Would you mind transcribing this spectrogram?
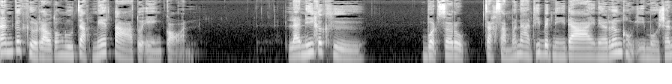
นั่นก็คือเราต้องรู้จักเมตตาตัวเองก่อน และนี่ก็คือ บทสรุป จากสัมมนาที่เบนนี้ได้ในเรื่องของ emotion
